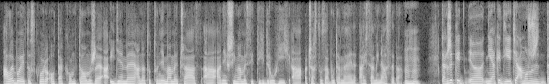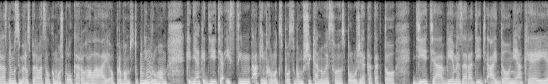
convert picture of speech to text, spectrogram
Alebo je to skôr o takom tom, že a ideme a na toto nemáme čas a, a nevšímame si tých druhých a, a často zabúdame aj, aj sami na seba. Mm-hmm. Takže keď e, nejaké dieťa, a možno, že teraz nemusíme rozprávať celkom o škôlkároch, ale aj o prvom stupni, mm-hmm. druhom, keď nejaké dieťa istým akýmkoľvek spôsobom šikanuje svojho spolužiaka, tak to dieťa vieme zaradiť aj do nejakej e,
